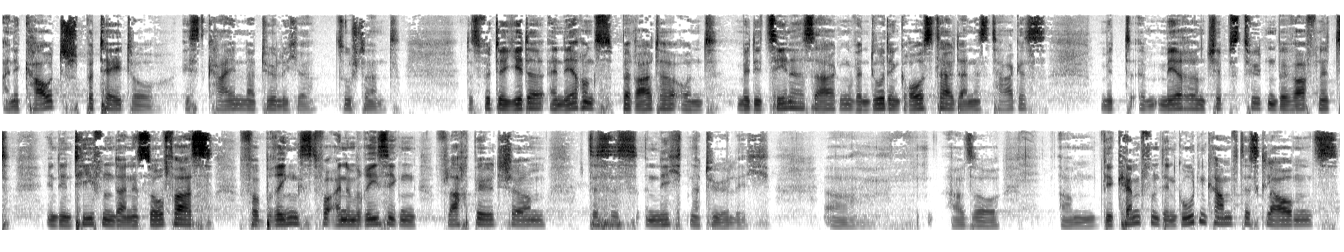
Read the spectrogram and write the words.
eine Couch Potato ist kein natürlicher Zustand. Das wird dir jeder Ernährungsberater und Mediziner sagen, wenn du den Großteil deines Tages mit ähm, mehreren Chipstüten bewaffnet in den Tiefen deines Sofas verbringst vor einem riesigen Flachbildschirm, das ist nicht natürlich. Äh, also ähm, wir kämpfen den guten Kampf des Glaubens,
